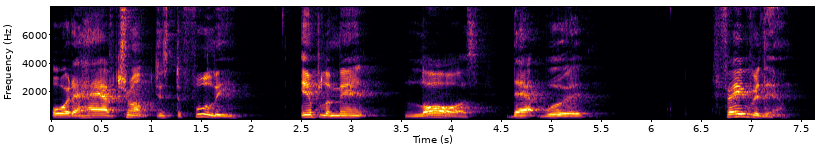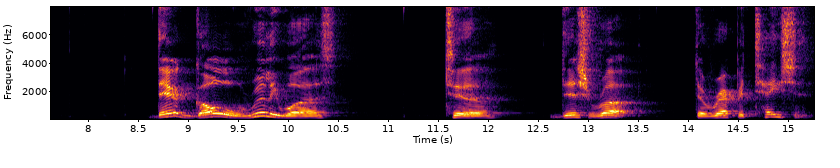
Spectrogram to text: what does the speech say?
or to have Trump just to fully implement laws that would favor them. Their goal really was to disrupt the reputation.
